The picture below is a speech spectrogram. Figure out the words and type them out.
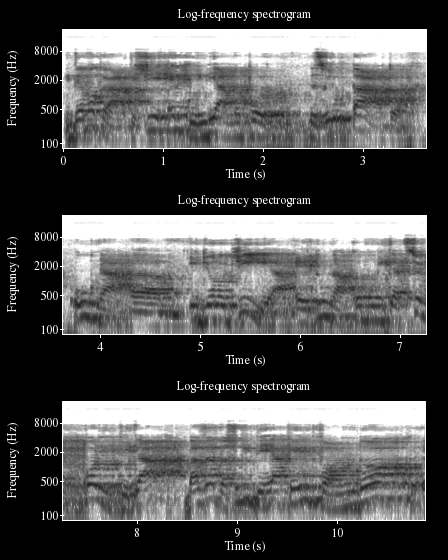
i democratici e quindi hanno poi sviluppato una uh, ideologia ed una comunicazione politica basata sull'idea che in fondo uh,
